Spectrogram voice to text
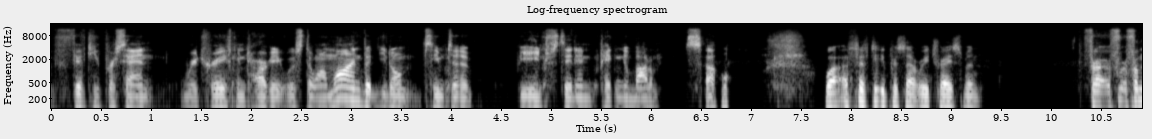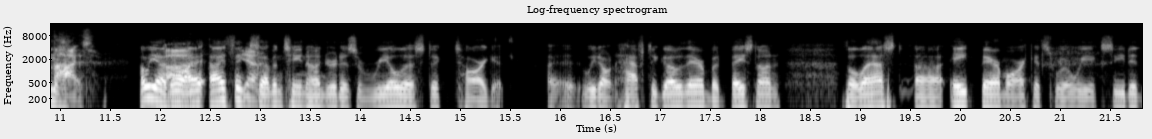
50% retracement target was still on line, but you don't seem to be interested in picking a bottom. So, well, a 50% retracement for, for, from the highs, Oh yeah, no, uh, I, I think yeah. 1700 is a realistic target. Uh, we don't have to go there, but based on the last uh, eight bear markets where we exceeded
